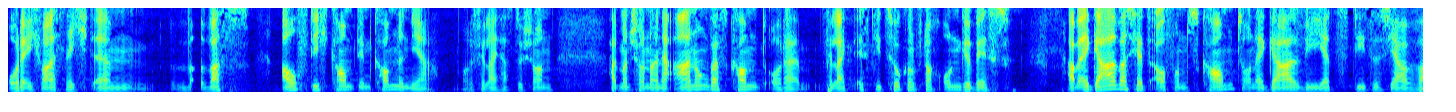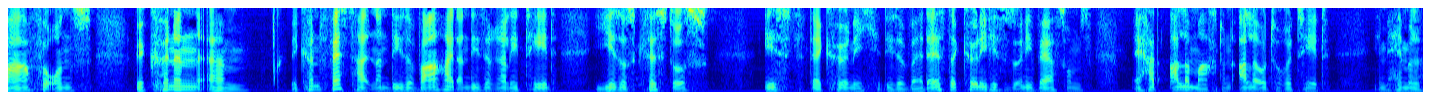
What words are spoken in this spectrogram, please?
Oder ich weiß nicht, ähm, was auf dich kommt im kommenden Jahr. Oder vielleicht hast du schon hat man schon eine Ahnung, was kommt oder vielleicht ist die Zukunft noch ungewiss. Aber egal, was jetzt auf uns kommt und egal, wie jetzt dieses Jahr war für uns, wir können, ähm, wir können festhalten an diese Wahrheit, an diese Realität. Jesus Christus ist der König dieser Welt. Er ist der König dieses Universums. Er hat alle Macht und alle Autorität im Himmel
